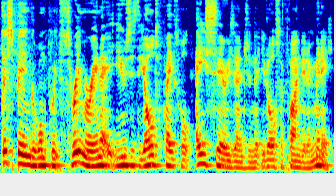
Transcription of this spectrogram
This being the 1.3 Marina, it uses the old faithful A-Series engine that you'd also find in a Mini.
